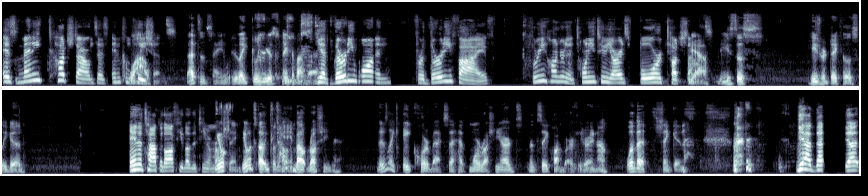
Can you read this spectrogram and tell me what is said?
as many touchdowns as incompletions. That's insane. Like when you just think about that. He had 31 for 35, 322 yards, four touchdowns. Yeah, he's just he's ridiculously good. And to top it off, he led the team in You know, rushing. you know what's uh, for talk game. about rushing? There's like eight quarterbacks that have more rushing yards than Saquon Barkley right now. Let that sink in. Yeah, that that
